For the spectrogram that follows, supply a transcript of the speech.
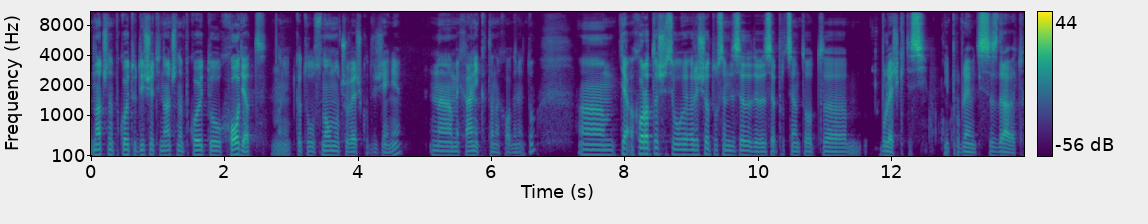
начина по който дишат и начина по който ходят, нали, като основно човешко движение, на механиката на ходенето, тя, хората ще се решат 80 до 90% от болешките си и проблемите си с здравето.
